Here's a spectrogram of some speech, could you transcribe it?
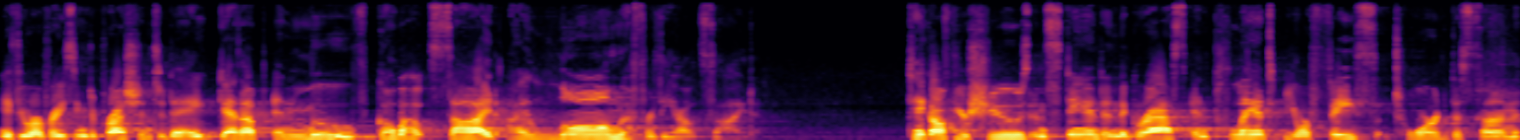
If you are facing depression today, get up and move. Go outside. I long for the outside. Take off your shoes and stand in the grass and plant your face toward the sun.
